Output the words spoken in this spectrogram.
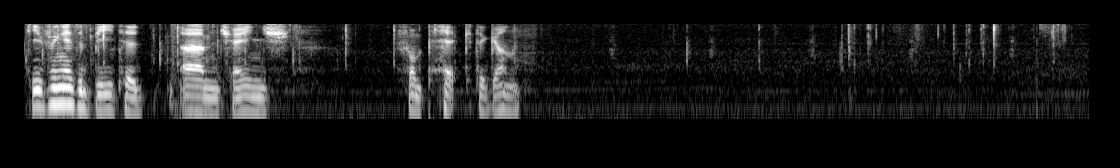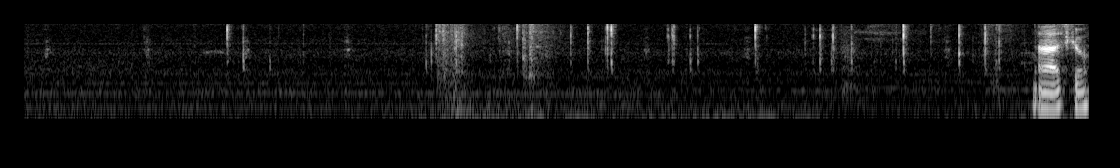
Key thing is a B to um, change from pick to gun. Ah, that's cool.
